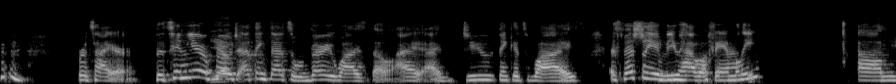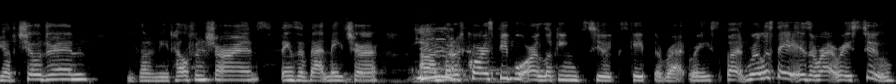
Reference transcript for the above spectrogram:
retire. The 10 year approach, yep. I think that's very wise though. I, I do think it's wise, especially if you have a family, um, you have children, you're going to need health insurance, things of that nature. Yeah. Um, but of course, people are looking to escape the rat race, but real estate is a rat race too.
